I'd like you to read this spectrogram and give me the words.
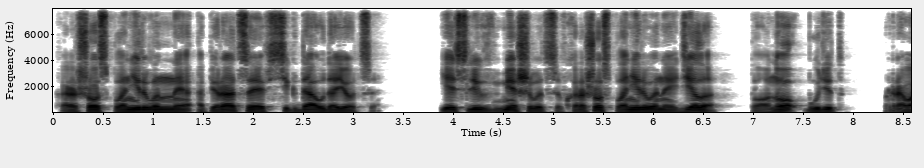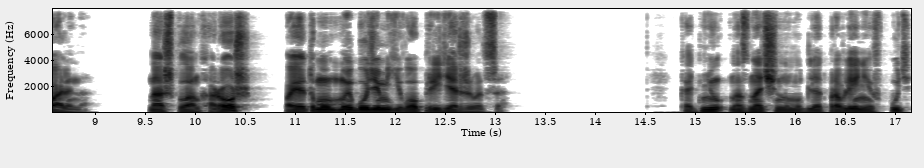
хорошо спланированная операция всегда удается. Если вмешиваться в хорошо спланированное дело, то оно будет провалено. Наш план хорош, поэтому мы будем его придерживаться. Ко дню, назначенному для отправления в путь,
